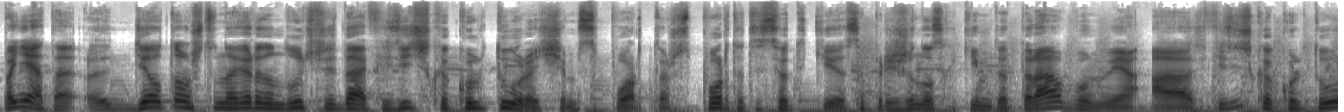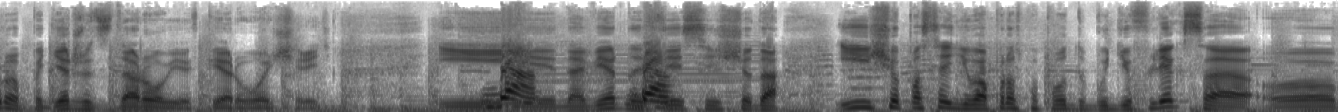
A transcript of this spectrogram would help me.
Понятно. Э, Дело в том, что, наверное, лучше, да, физическая культура, чем спорт. Потому что спорт это все-таки сопряжено с какими-то травмами, а физическая культура поддерживает здоровье в первую очередь. И, Да, наверное, да. здесь еще, да. И еще последний вопрос по поводу бодифлекса. Э,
